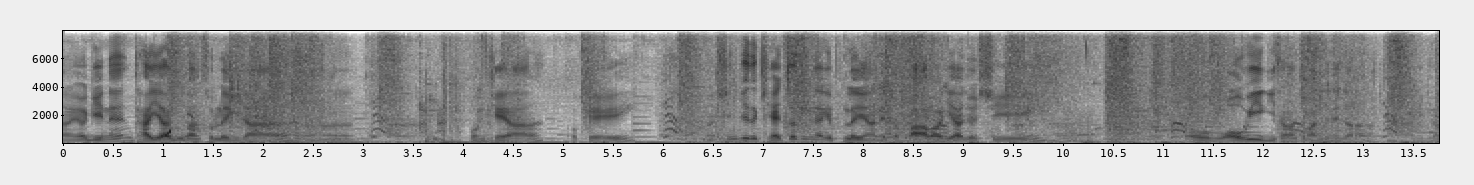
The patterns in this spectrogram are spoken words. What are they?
어, 여기는 다이아 구간 솔랭이잖아. 어, 본캐야. 오케이. 어, 신지드 개 짜증나게 플레이하네 저 빠박이 아저씨. 어, 어, 워윅 이상하게 만든 애잖아. 아닌가?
